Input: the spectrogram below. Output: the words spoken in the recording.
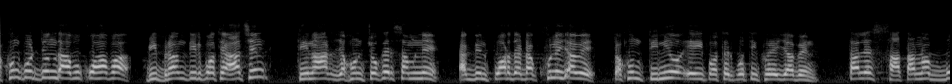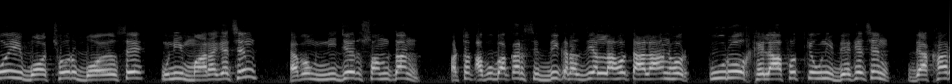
এখন পর্যন্ত আবু কোহাফা বিভ্রান্তির পথে আছেন, তিনার যখন চোখের সামনে একদিন পর্দাটা খুলে যাবে, তখন তিনিও এই পথের প্রতীক হয়ে যাবেন। তাহলে সাতানব্বই বছর বয়সে উনি মারা গেছেন এবং নিজের সন্তান, অর্থাৎ আবু বাকার সিদ্দিক রাজিয়াল্লাহ তালানহর পুরো খেলাফতকে উনি দেখেছেন, দেখার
